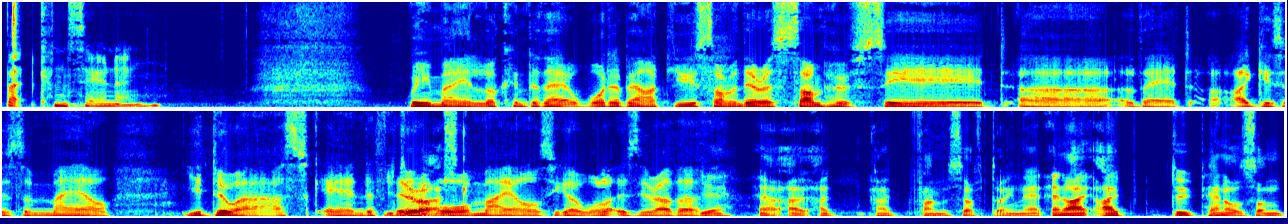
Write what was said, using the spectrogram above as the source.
But concerning. We may look into that. What about you, Simon? There are some who've said uh, that, I guess, as a male, you do ask, and if you there are ask. all males, you go, well, is there other. Yeah, I, I, I find myself doing that. And I, I do panels on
